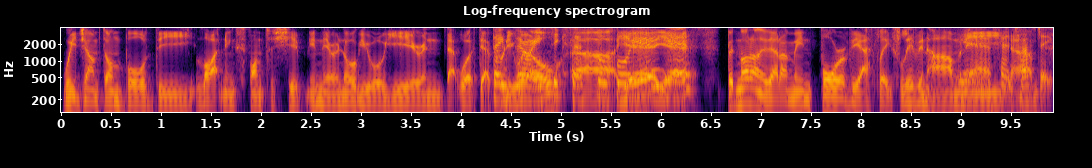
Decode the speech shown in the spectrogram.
we jumped on board the Lightning sponsorship in their inaugural year, and that worked out Been pretty very well. Very successful uh, for yeah, you, yeah. yes. But not only that, I mean, four of the athletes live in Harmony. Yeah, fantastic. Um,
